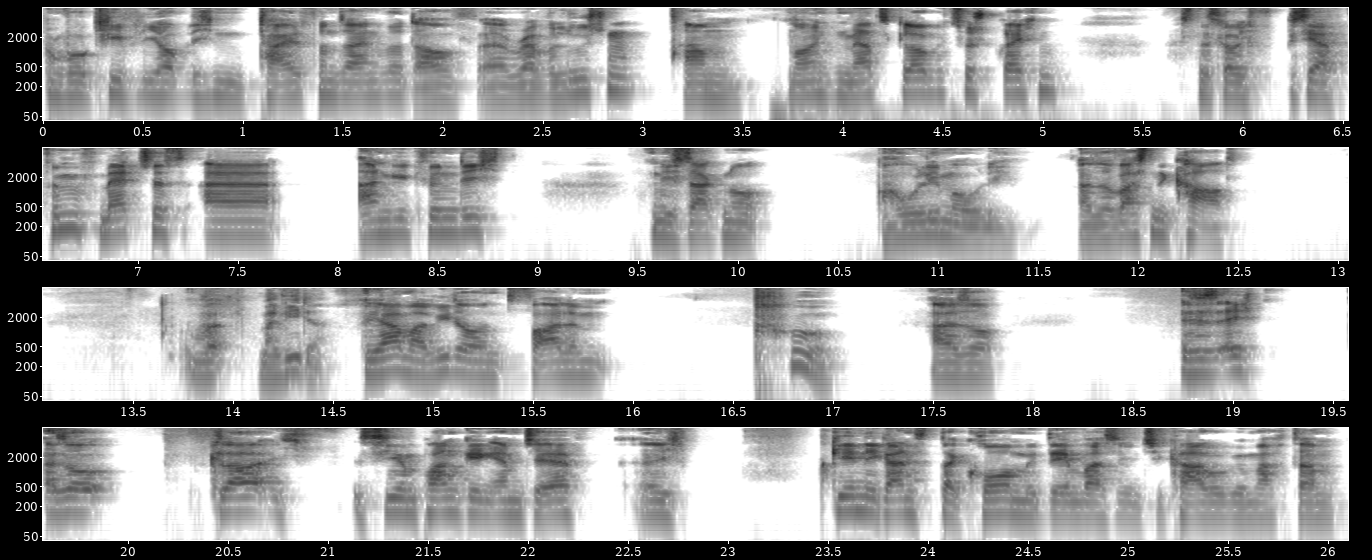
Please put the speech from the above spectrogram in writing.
wo Keith Lee hoffentlich ein Teil von sein wird, auf äh, Revolution am 9. März, glaube ich, zu sprechen. Es sind, glaube ich, bisher fünf Matches äh, angekündigt. Und ich sag nur, Holy moly. Also was eine Card. Mal wieder. Ja, mal wieder und vor allem, puh, also es ist echt, also klar, ich CM Punk gegen MJF, ich gehe nicht ganz d'accord mit dem, was sie in Chicago gemacht haben,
